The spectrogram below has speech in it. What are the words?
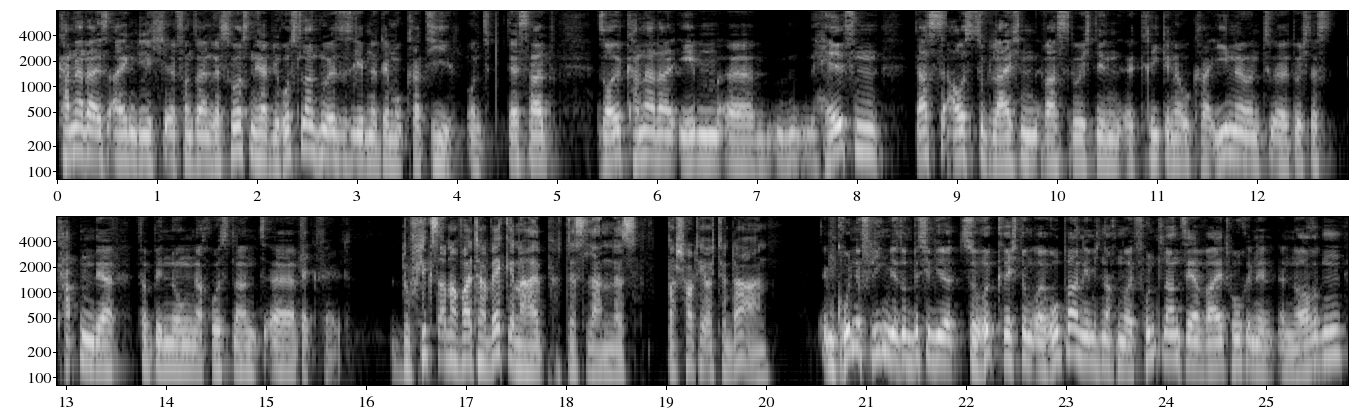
Kanada ist eigentlich von seinen Ressourcen her wie Russland, nur ist es eben eine Demokratie. Und deshalb soll Kanada eben äh, helfen, das auszugleichen, was durch den äh, Krieg in der Ukraine und äh, durch das Kappen der Verbindungen nach Russland äh, wegfällt. Du fliegst auch noch weiter weg innerhalb des Landes. Was schaut ihr euch denn da an? Im Grunde fliegen wir so ein bisschen wieder zurück Richtung Europa, nämlich nach Neufundland, sehr weit hoch in den Norden.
